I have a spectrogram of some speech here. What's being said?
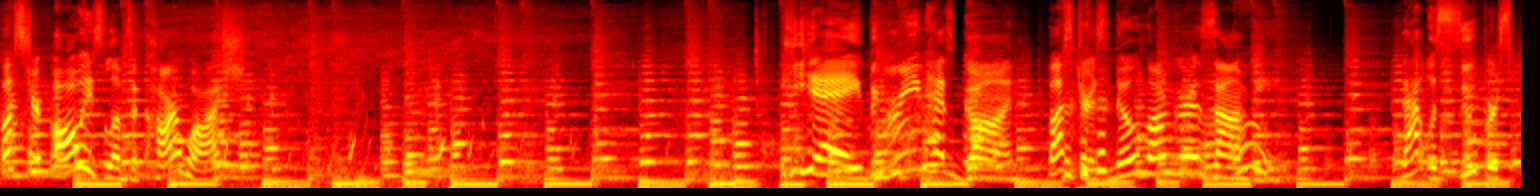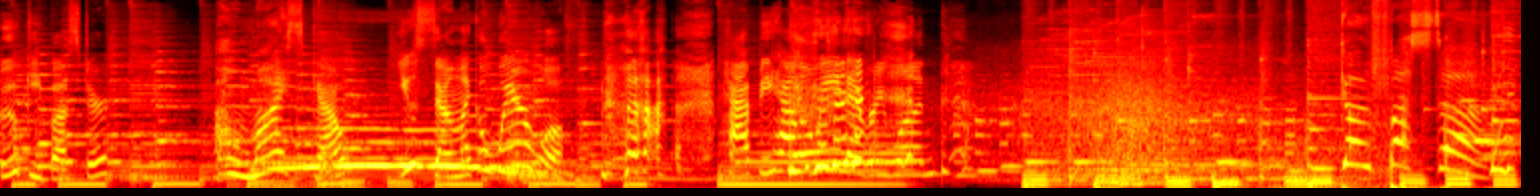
Buster always loves a car wash. Yay, the green has gone. Buster is no longer a zombie. Oh. That was super spooky, Buster. Oh my, Scout, you sound like a werewolf. Happy Halloween, everyone. Go, Buster!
